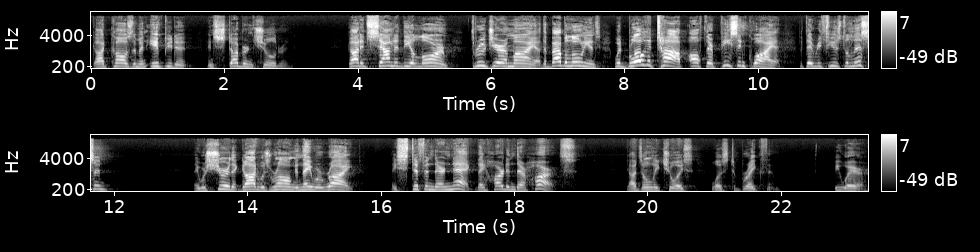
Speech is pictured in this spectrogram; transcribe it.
God calls them an impudent and stubborn children. God had sounded the alarm through Jeremiah. The Babylonians would blow the top off their peace and quiet, but they refused to listen. They were sure that God was wrong and they were right. They stiffened their neck, they hardened their hearts. God's only choice was to break them. Beware.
